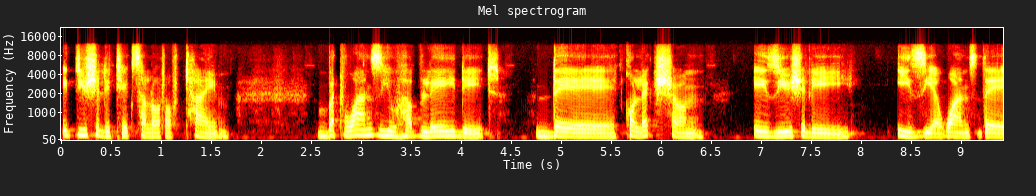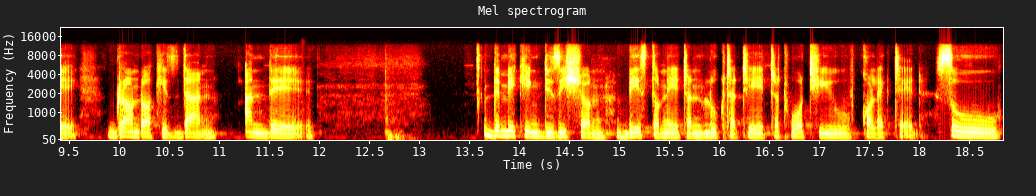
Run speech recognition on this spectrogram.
It usually takes a lot of time. But once you have laid it the collection is usually easier once the groundwork is done and the the making decision based on it and looked at it at what you collected. So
